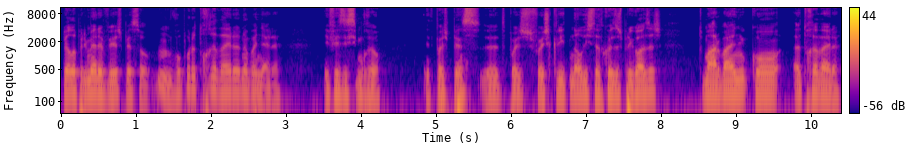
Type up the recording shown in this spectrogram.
pela primeira vez, pensou: hum, vou pôr a torradeira na banheira. E fez isso e morreu. E depois, penso, eh, depois foi escrito na lista de coisas perigosas tomar banho com a torradeira.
